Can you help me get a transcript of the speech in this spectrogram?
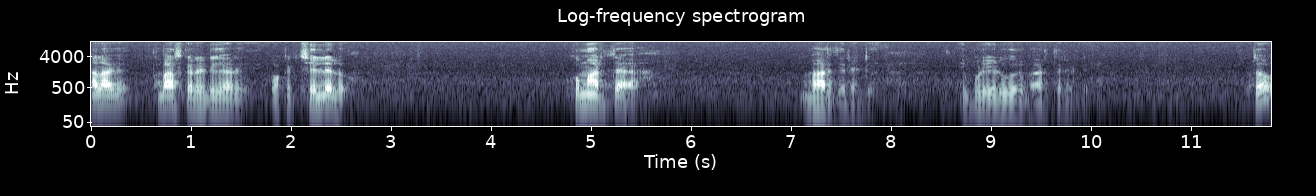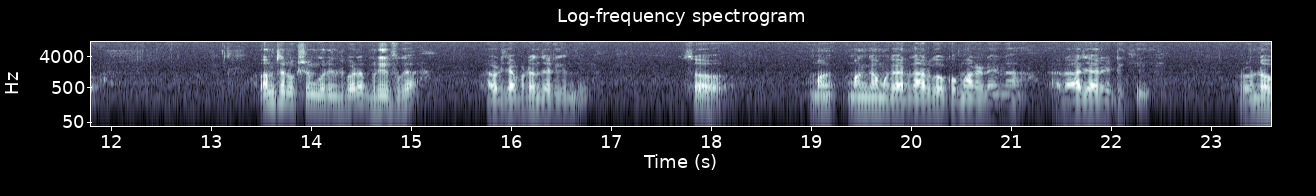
అలాగే భాస్కర్ రెడ్డి గారి ఒక చెల్లెలు కుమార్తె భారతిరెడ్డి. ఇప్పుడు ఏడుగురు భారతిరెడ్డి. సో వంశవృక్షం గురించి కూడా బ్రీఫ్గా ఆవిడ చెప్పడం జరిగింది. సో మంగమ్మ గారి నాలుగో కుమారుడైన రాజారెడ్డికి రెండవ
